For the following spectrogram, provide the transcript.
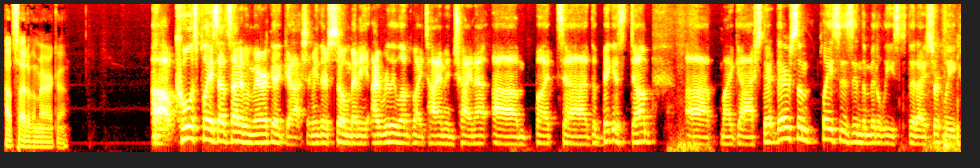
outside of America? Oh, coolest place outside of America. Gosh, I mean, there's so many. I really loved my time in China. Um, but uh, the biggest dump, uh, my gosh, there, there are some places in the Middle East that I certainly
